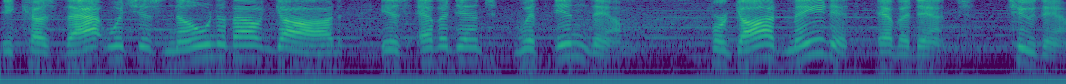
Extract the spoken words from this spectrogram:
because that which is known about God is evident within them, for God made it evident to them.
